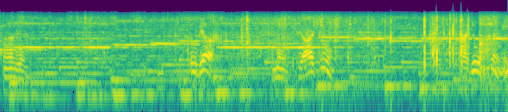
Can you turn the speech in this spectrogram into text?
Mana dia? Tu dia. Mana? Dia tu. Kayu mana ni?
